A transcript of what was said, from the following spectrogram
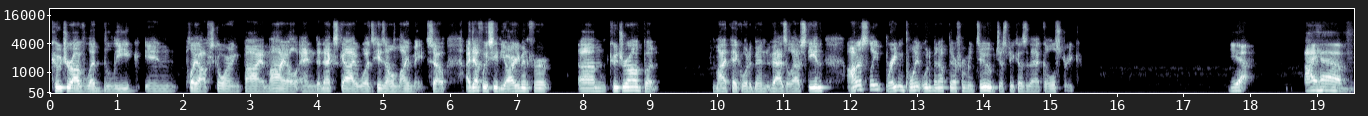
Kucherov led the league in playoff scoring by a mile, and the next guy was his own line mate. So I definitely see the argument for um, Kucherov, but my pick would have been Vasilevskiy. And honestly, Brayden Point would have been up there for me too, just because of that goal streak. Yeah. I have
